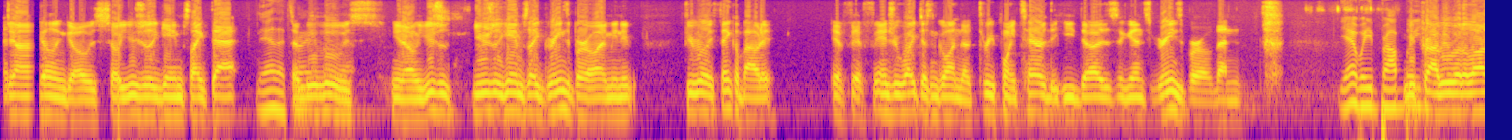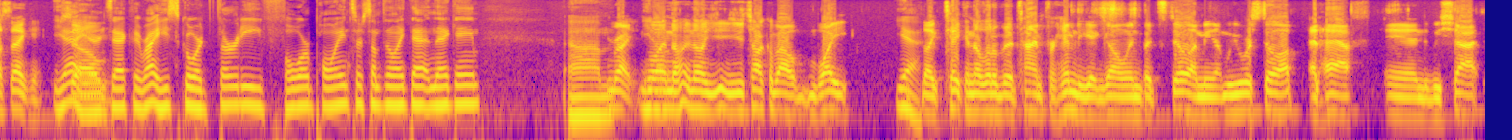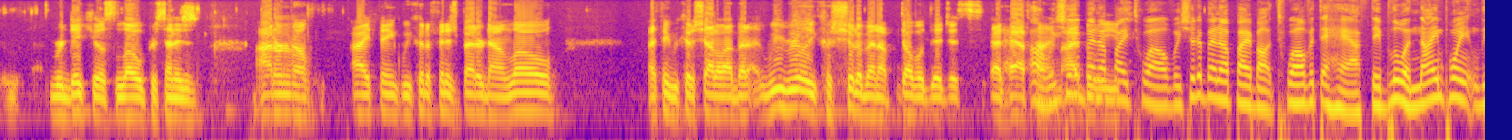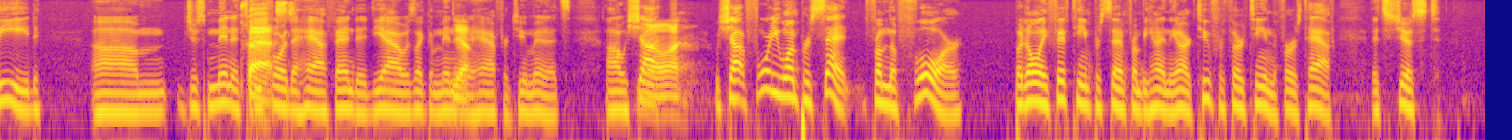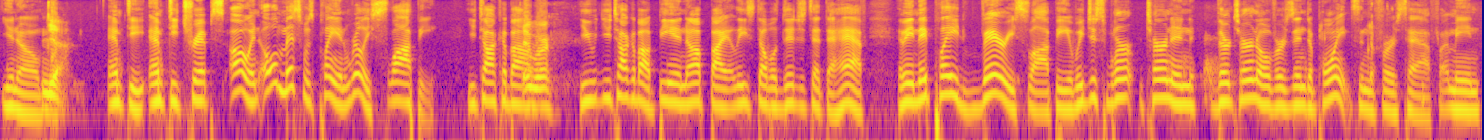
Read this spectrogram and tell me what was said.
John Gillon goes. So usually games like that Yeah, that's that right. we lose. You know, usually usually games like Greensboro. I mean, if, if you really think about it, if if Andrew White doesn't go on the three point tear that he does against Greensboro, then Yeah, we probably we probably would have lost that game. Yeah, So, you're exactly right. He scored 34 points or something like that in that game. Um, Right. well, know- no, no. You, you talk about White Yeah. like taking a little bit of time for him to get going, but still, I mean, we were still up at half, and we shot ridiculous low percentages. I don't know. I think we could have finished better down low. I think we could have shot a lot better. We really could, should have been up double digits at halftime. Oh, we should I have been up by 12. We should have been up by about 12 at the half. They blew a nine point lead um, just minutes Fast. before the half ended. Yeah, it was like a minute Yeah. and a half or two minutes. Uh, we shot No, I- we shot 41% from the floor, but only 15% from behind the arc. Two for 13 in the first half. It's just, you know, Yeah, empty empty trips. Oh, and Ole Miss was playing really sloppy. You talk about They were. You you talk about being up by at least double digits at the half. I mean, they played very sloppy. We just weren't turning their turnovers into points in the first half. I mean,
